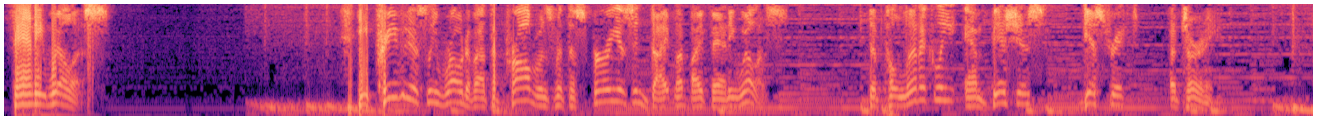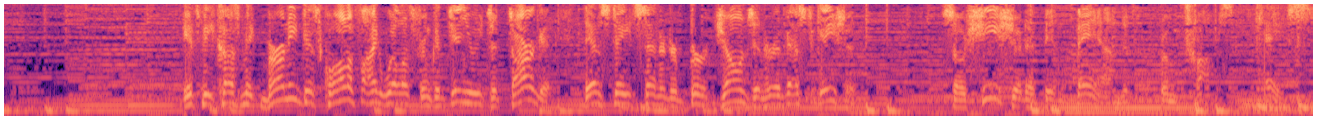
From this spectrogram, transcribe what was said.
Fani Willis. He previously wrote about the problems with the spurious indictment by Fani Willis, the politically ambitious district attorney. It's because McBurney disqualified Willis from continuing to target then State Senator Burt Jones in her investigation. So she should have been banned from Trump's case.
